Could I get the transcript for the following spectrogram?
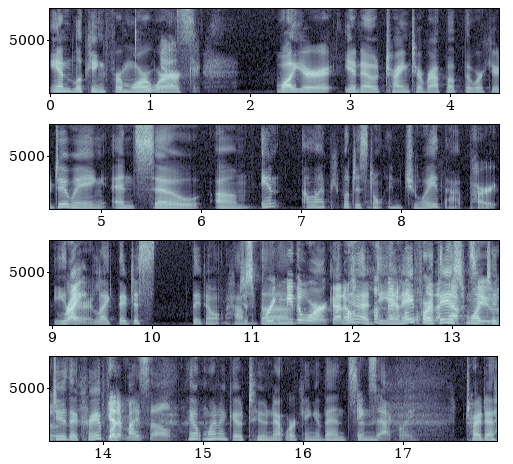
and looking for more work Yes. while you're, you know, trying to wrap up the work you're doing. And so, um, and a lot of people just don't enjoy that part either. Right. Like they just they don't have Just bring me the work. I don't. yeah DNA don't for it. They just want to do the creative get work. it myself. They don't want to go to networking events and Exactly. try to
